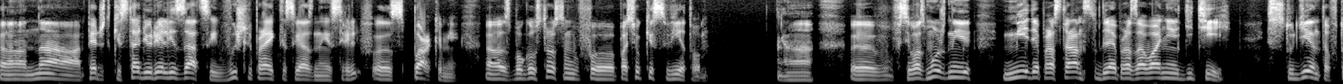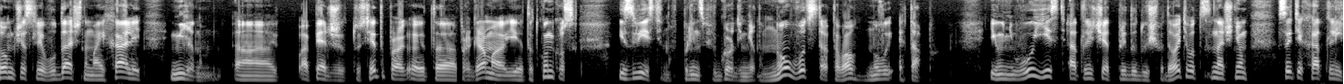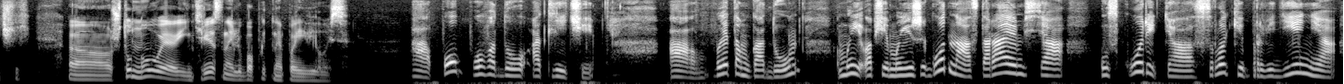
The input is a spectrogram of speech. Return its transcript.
а, на, опять же таки, стадию реализации вышли проекты, связанные с, с парками, с благоустройством в поселке Светлом, э, всевозможные медиапространства для образования детей – студентов, в том числе в удачном Айхале Мирном. А, опять же, то есть эта, эта программа и этот конкурс известен, в принципе, в городе Мирном. Но вот стартовал новый этап. И у него есть отличие от предыдущего. Давайте вот начнем с этих отличий. А, что новое, интересное, любопытное появилось? А, по поводу отличий. А в этом году мы вообще мы ежегодно стараемся ускорить а, сроки проведения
